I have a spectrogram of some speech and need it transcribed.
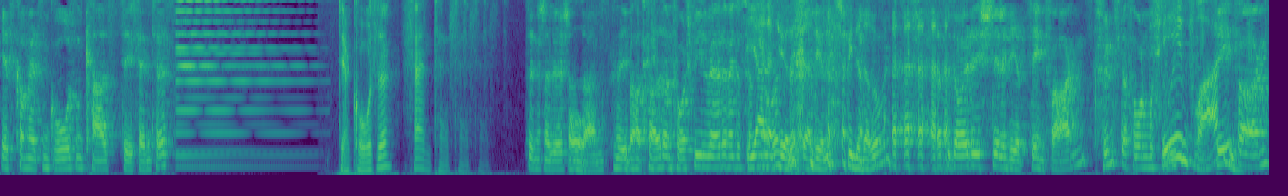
Jetzt kommen wir zum großen KSC-Fan-Test. Der große Fan-Test. Den ich natürlich schon Oh. dann Eberhard Kall dann vorspielen werde, wenn du es Ja, natürlich, natürlich. Ich bitte darum. Das bedeutet, ich stelle dir zehn Fragen. Fünf davon musst du Zehn richtig- Fragen? Zehn Fragen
